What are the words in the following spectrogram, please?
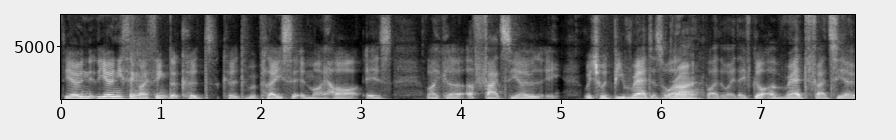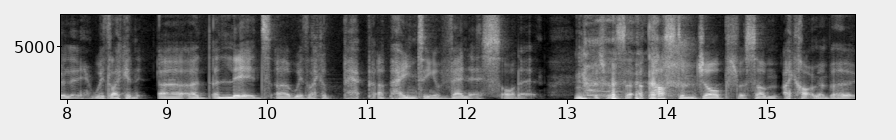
The only the only thing I think that could could replace it in my heart is like a, a Fazioli, which would be red as well. Right. By the way, they've got a red Fazioli with like an uh, a, a lid uh, with like a pe- a painting of Venice on it which was a, a custom job for some I can't remember who,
